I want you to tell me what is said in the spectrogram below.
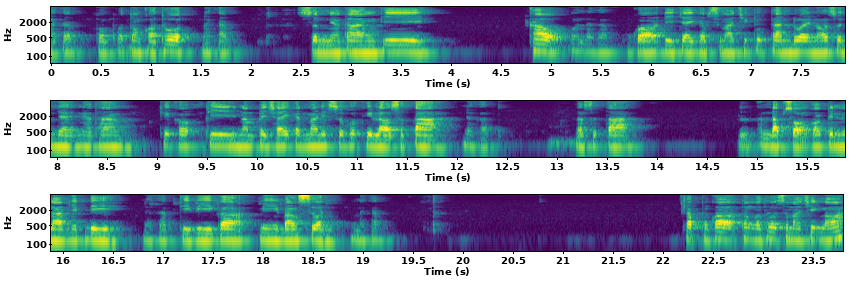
นะครับ ผมก็ต้องขอโทษนะครับ ส่วนแนวทางที่เข้านะครับผมก็ดีใจกับสมาชิกทุกท่านด้วยเนาะส่วนใหญ่แนวทางที่เขาที่นำไปใช้กันมากที่สุดก็คือลาวสตาร์นะครับ ลาสตาอันดับ 2 ก็เป็นรามเฮดดีนะครับทีวีก็มีบางส่วนนะครับครับผมก็ต้องขอโทษสมาชิกเนาะ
